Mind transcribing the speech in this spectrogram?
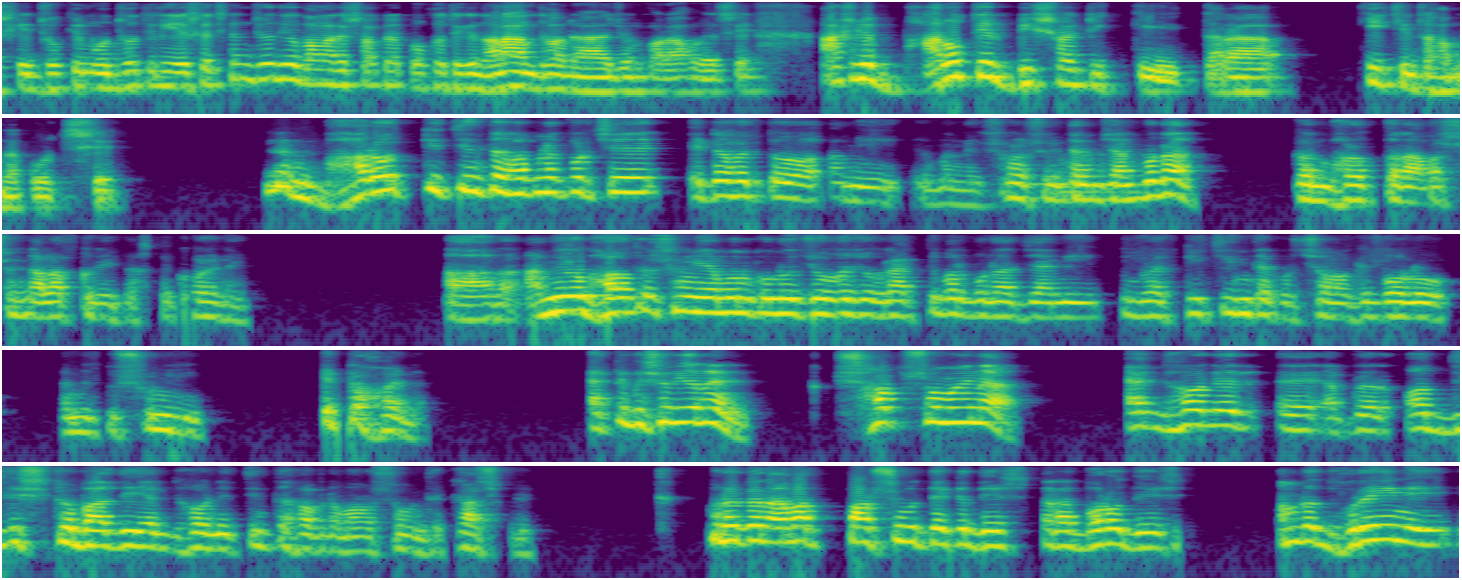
সেই ঝুঁকির মধ্যে তিনি এসেছেন যদিও বাংলাদেশ সরকারের পক্ষ থেকে নানান ধরনের আয়োজন করা হয়েছে। আসলে ভারতের বিষয়টি কি? তারা কি চিন্তা ভাবনা করছে? ভারত কি চিন্তা ভাবনা করছে এটা হয়তো আমি মানে সরাসরি আমি জানব না। কারণ ভারত তারা আমার সঙ্গে আলাপ করে কাজটা করে নাই। আর আমিও ভারতের সঙ্গে এমন কোনো যোগাযোগ রাখতে পারব না যে আমি তোমরা কি চিন্তা করছ, আমাকে বলো, আমি একটু শুনি। এটা হয় না। একটা বিষয় জানেন, সব সময় না এক ধরনের আপনার অদৃষ্টবাদী এক ধরনের চিন্তা ভাবনা মানুষের মধ্যে কাজ করে। মনে করেন আমার পার্শ্ববর্তী একটা দেশ, তারা বড় দেশ, আমরা ধরেই নেই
